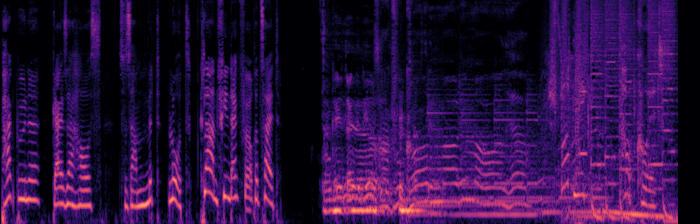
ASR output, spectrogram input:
Parkbühne, Geiserhaus, zusammen mit Lot. Clan, vielen Dank für eure Zeit. Danke, danke dir. Sputnik Popkult.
